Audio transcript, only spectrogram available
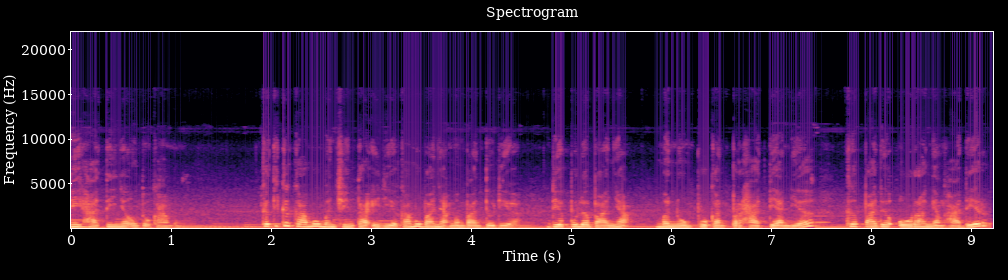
di hatinya untuk kamu. Ketika kamu mencintai dia, kamu banyak membantu dia. Dia pula banyak menumpukan perhatian dia kepada orang yang hadir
